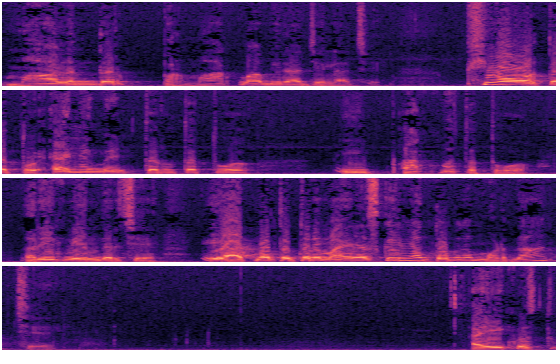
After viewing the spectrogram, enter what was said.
માલ અંદર પરમાત્મા બિરાજેલા છે. પ્યોર તત્વ એલિમેન્ટ તત્વ, એ આત્મ તત્વ દરેકની અંદર છે. એ આત્મતત્વને માઇનસ કરી નાખ તો આ બધા મળદા જ છે. આ એક વસ્તુ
